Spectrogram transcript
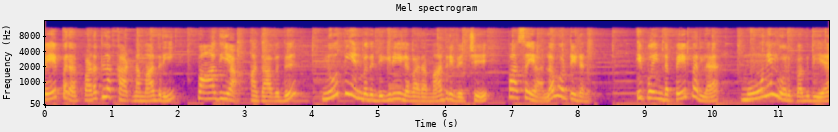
பேப்பரை படத்தில் காட்டின மாதிரி பாதியா அதாவது நூற்றி எண்பது டிகிரியில் வர மாதிரி வச்சு பசையால் ஒட்டிடணும். இப்போ இந்த பேப்பரில் மூணில் ஒரு பகுதியை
